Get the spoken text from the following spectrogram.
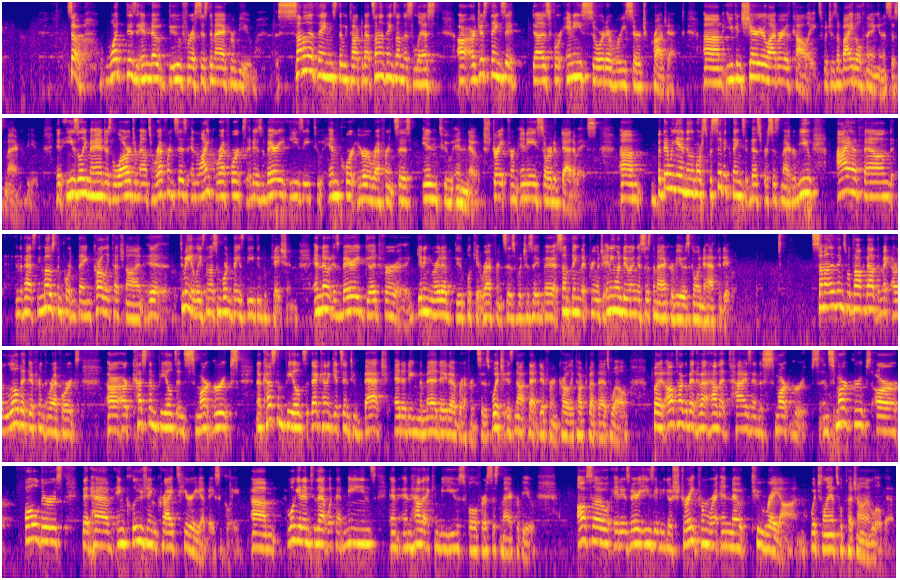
So what does EndNote do for a systematic review? Some of the things that we talked about, some of the things on this list are, are just things it does for any sort of research project. Um, you can share your library with colleagues, which is a vital thing in a systematic review. It easily manages large amounts of references, and like RefWorks, it is very easy to import your references into EndNote, straight from any sort of database. Um, but then we get into the more specific things it does for systematic review. I have found in the past the most important thing, Carly touched on, it, to me at least, the most important thing is deduplication. EndNote is very good for uh, getting rid of duplicate references, which is a very, something that pretty much anyone doing a systematic review is going to have to do. Some other things we'll talk about that may, are a little bit different than RefWorks are, are custom fields and smart groups. Now, custom fields, that kind of gets into batch editing the metadata of references, which is not that different. Carly talked about that as well. But I'll talk a bit about how that ties into smart groups. And smart groups are folders that have inclusion criteria, basically. Um, we'll get into that, what that means, and, and how that can be useful for a systematic review. Also, it is very easy to go straight from EndNote to Rayyan, which Lance will touch on in a little bit.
